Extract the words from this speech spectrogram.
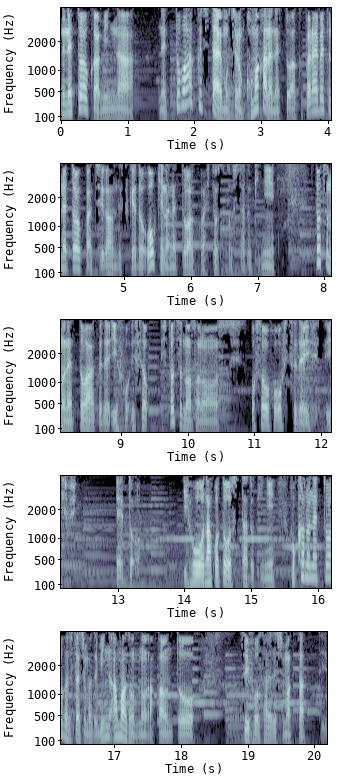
でネットワークはみんな、ネットワーク自体はもちろん細かなネットワーク、プライベートネットワークは違うんですけど、大きなネットワークは一つとしたときに、一つのネットワークで、一つのその、双方オフィスでえっと、違法なことをしたときに、他のネットワークの人たちまでみんな Amazon のアカウントを追放されてしまったっていう。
